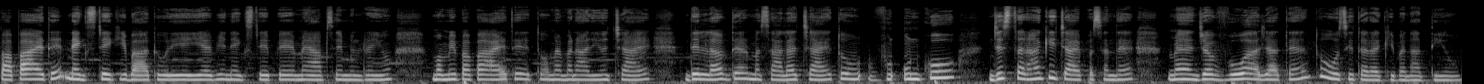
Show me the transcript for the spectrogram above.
पापा आए थे नेक्स्ट डे की बात हो रही है, ये अभी नेक्स्ट डे पे मैं आपसे मिल रही हूँ। मम्मी पापा आए थे तो मैं बना रही हूँ चाय। दे लव देयर मसाला चाय तो उनको जिस तरह की चाय पसंद है, मैं जब वो आ जाते हैं तो उसी तरह की बनाती हूँ।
